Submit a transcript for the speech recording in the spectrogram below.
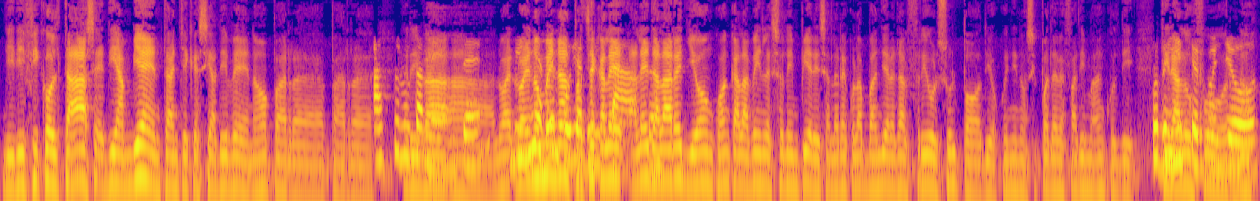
di difficoltà e di ambiente anche che sia di ve no? per, per assolutamente a, lo, lo hai nominato perché lei, a lei dalla regione quando alla viene le Olimpiadi salire con la bandiera dal Friul sul podio quindi non si poteva fare di manco di tirarlo fuori no?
